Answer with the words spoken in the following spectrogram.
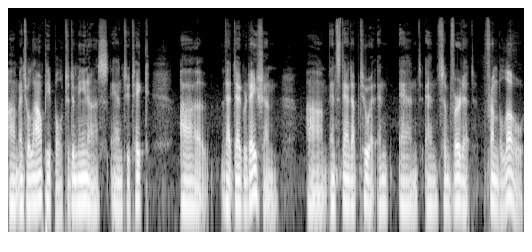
um, and to allow people to demean us and to take uh, that degradation um, and stand up to it and and and subvert it from below,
